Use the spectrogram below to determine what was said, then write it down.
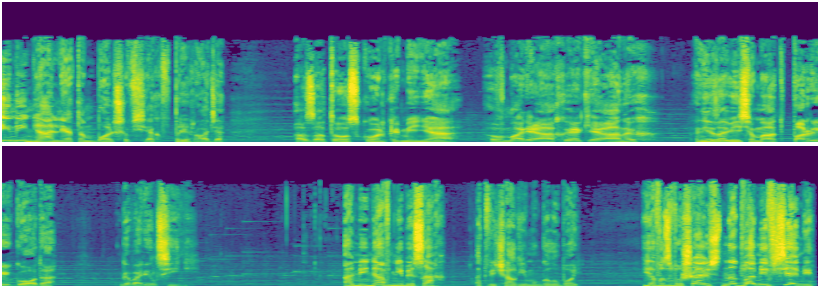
«И меня летом больше всех в природе!» «А зато сколько меня в морях и океанах, независимо от поры года!» — говорил синий «А меня в небесах!» — отвечал ему голубой. «Я возвышаюсь над вами всеми!»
